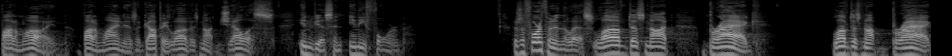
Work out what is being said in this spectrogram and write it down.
Bottom line, bottom line is agape love is not jealous, envious in any form. There's a fourth one in the list. Love does not brag. Love does not brag.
